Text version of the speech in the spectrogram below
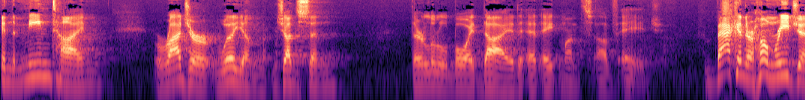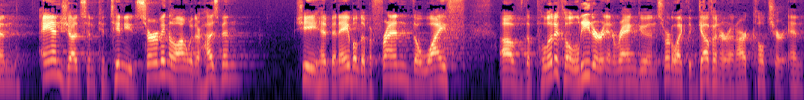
In the meantime, Roger William Judson, their little boy, died at eight months of age. Back in their home region, Ann Judson continued serving along with her husband. She had been able to befriend the wife of the political leader in Rangoon, sort of like the governor in our culture, and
